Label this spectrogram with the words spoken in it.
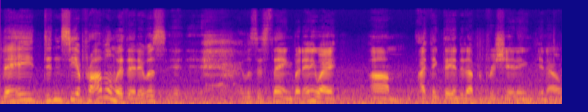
they didn't see a problem with it. It was it, it was this thing. But anyway, um, I think they ended up appreciating, you know,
